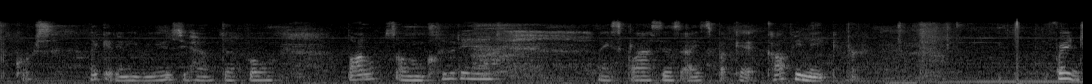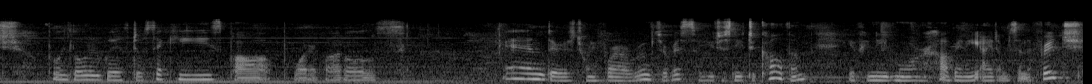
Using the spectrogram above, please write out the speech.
Of course, like at any Rius, you have the full bottles all included. Nice glasses, ice bucket, coffee maker. Fridge fully loaded with Dos Equis, pop, water bottles. And there's 24 hour room service, so you just need to call them if you need more of any items in the fridge.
